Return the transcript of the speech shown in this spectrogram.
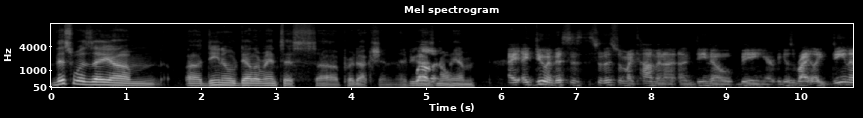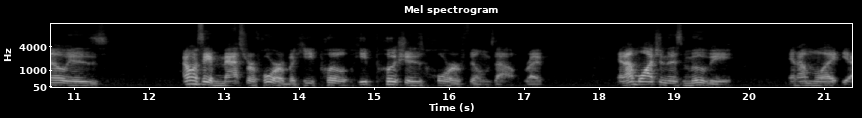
this was a um uh Dino De Laurentiis uh production. And if you Well, guys know him, I, I do, and this is so. This was my comment on, on Dino being here because right, like Dino is, I don't want to say a master of horror, but he pu- he pushes horror films out, right? And I'm watching this movie, and I'm like, yeah,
